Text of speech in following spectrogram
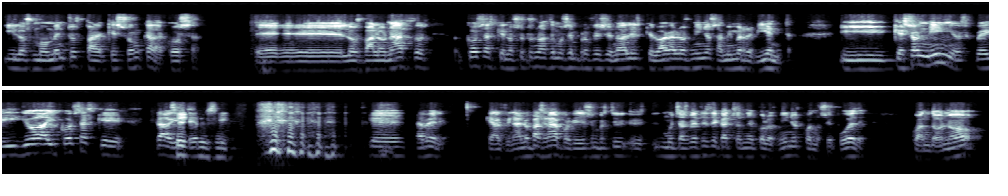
y los momentos para qué son cada cosa. Eh, los balonazos, cosas que nosotros no hacemos en profesionales, que lo hagan los niños, a mí me revienta. Y que son niños, y yo hay cosas que, claro, sí, te, sí, sí. que, a ver, que al final no pasa nada, porque yo siempre estoy muchas veces de cachondeo con los niños cuando se puede. Cuando no,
